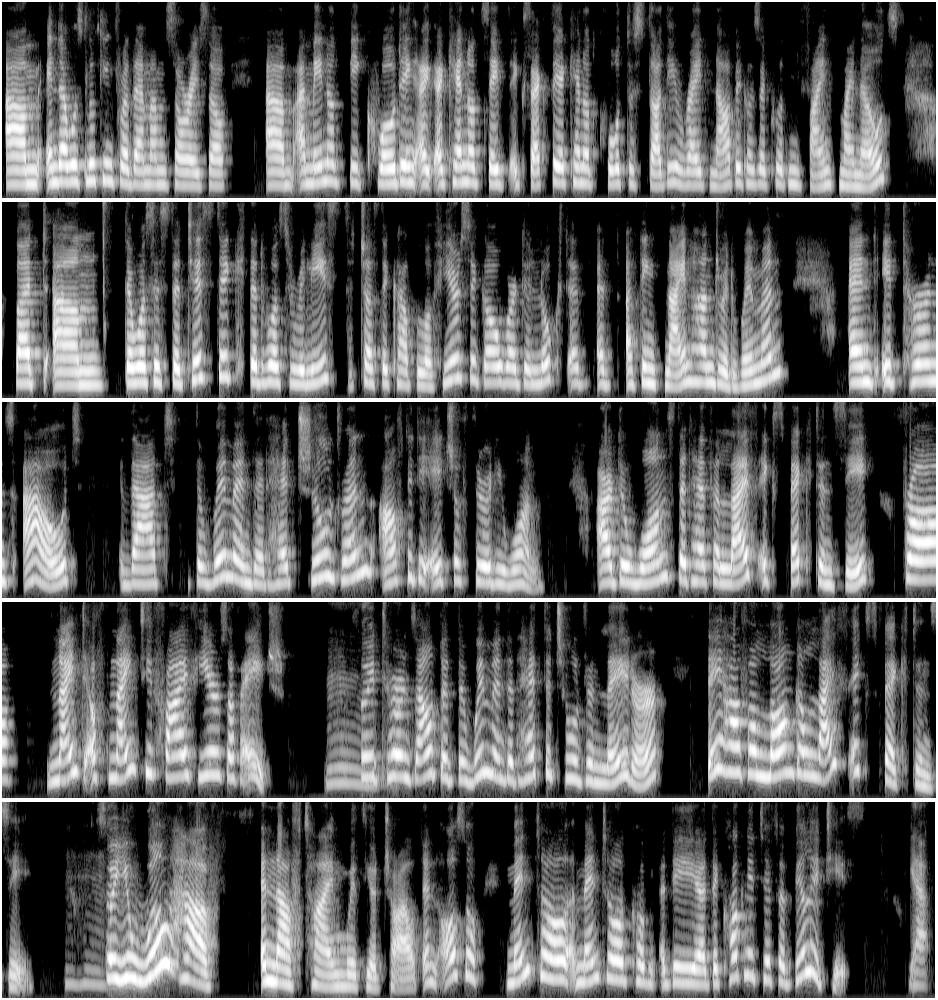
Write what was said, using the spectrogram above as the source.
um, and i was looking for them i'm sorry so um, I may not be quoting, I, I, cannot say exactly, I cannot quote the study right now because I couldn't find my notes. But um, there was a statistic that was released just a couple of years ago where they looked at, at, I think, 900 women. And it turns out that the women that had children after the age of 31 are the ones that have a life expectancy for 90, of 95 years of age. Mm. So it turns out that the women that had the children later, they have a longer life expectancy. Mm-hmm. So you will have enough time with your child and also mental mental the uh, the cognitive abilities yeah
